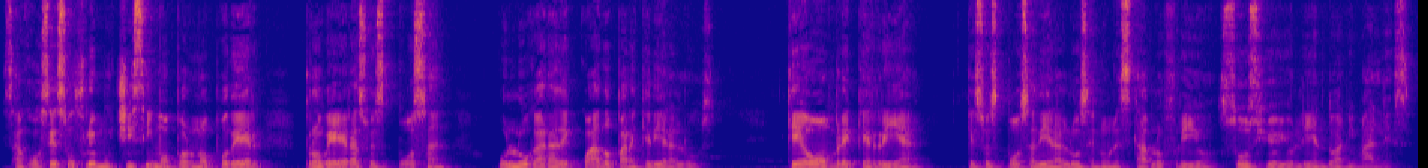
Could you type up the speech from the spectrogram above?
San José sufrió muchísimo por no poder proveer a su esposa un lugar adecuado para que diera luz. ¿Qué hombre querría que su esposa diera luz en un establo frío, sucio y oliendo animales?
